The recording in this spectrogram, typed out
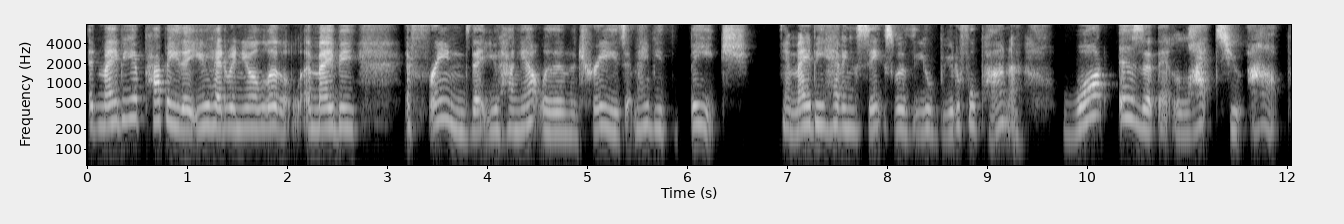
It may be a puppy that you had when you were little. It may be a friend that you hung out with in the trees. It may be the beach. It may be having sex with your beautiful partner. What is it that lights you up?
